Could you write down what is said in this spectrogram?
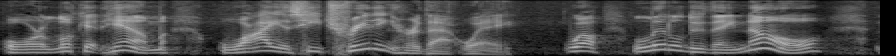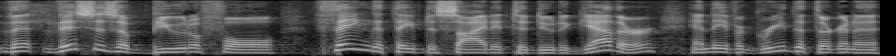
or look at him. Why is he treating her that way? Well, little do they know that this is a beautiful thing that they've decided to do together, and they've agreed that they're going to,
